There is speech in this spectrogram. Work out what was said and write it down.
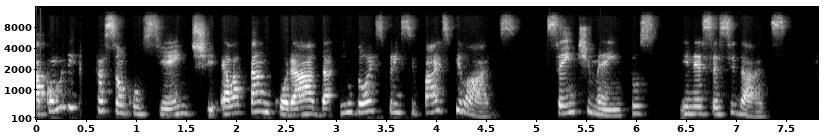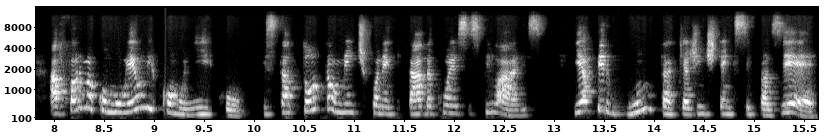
A comunicação consciente, ela está ancorada em dois principais pilares: sentimentos e necessidades. A forma como eu me comunico está totalmente conectada com esses pilares. E a pergunta que a gente tem que se fazer é:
